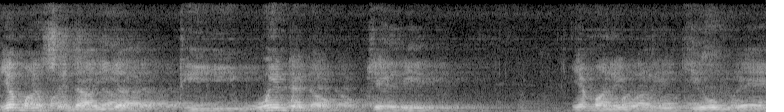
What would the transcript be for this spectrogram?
မြန်မာစင်တာကြီးကဒီဝင်းတက်တော့ကျယ်လေးမြန်မာလေးပါလေးကြည်အောင်မယ်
